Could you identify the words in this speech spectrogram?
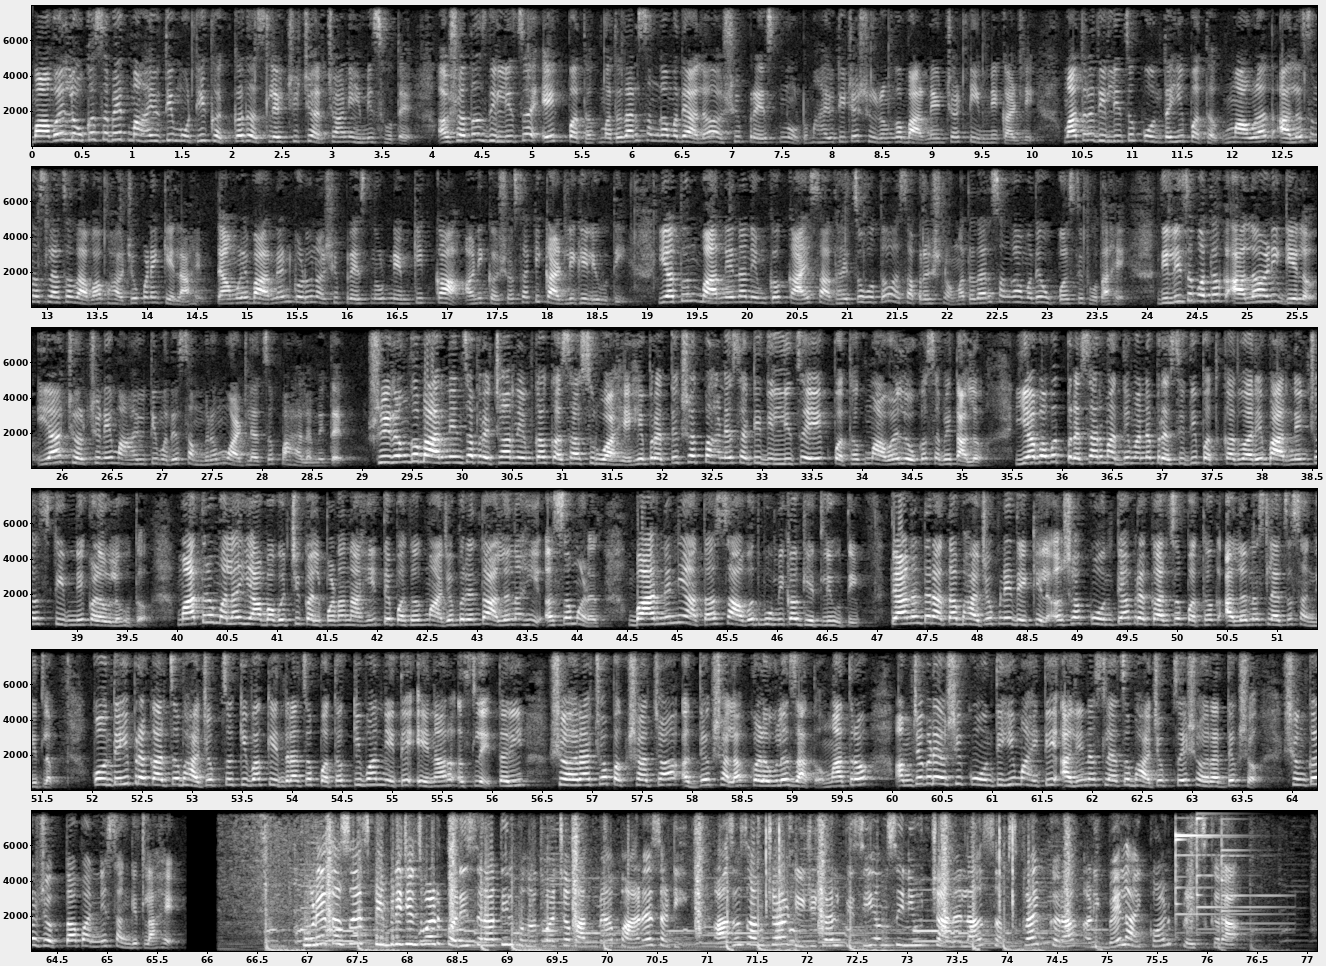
मावळ लोकसभेत महायुती मोठी खतखत असल्याची चर्चा नेहमीच होते. अशातच दिल्लीचं एक पथक मतदारसंघामध्ये आलं अशी प्रेस नोट महायुतीच्या श्रीरंग बारणे टीमने काढली. मात्र दिल्लीचं कोणतंही पथक मावळात आलंच नसल्याचा दावा भाजपने केला आहे. त्यामुळे बारण्यांकडून अशी प्रेस नोट नेमकी का आणि कशासाठी काढली गेली होती? यातून बारनेंना नेमकं काय साधायचं होतं असा प्रश्न मतदारसंघामध्ये उपस्थित होत आहे. दिल्लीचं पथक आलं आणि गेलं या चर्चेने महायुतीमध्ये संभ्रम वाढल्याचं पाहायला मिळतंय. श्रीरंग बारनेंचा प्रचार नेमका कसा सुरू आहे हे प्रत्यक्षात पाहण्यासाठी दिल्लीचं एक पथक मावळ लोकसभेत आलं. याबाबत प्रसार माध्यमांना प्रसिद्धी पथकाद्वारे बारनेंच्याच टीमने कळवलं होतं. मात्र मला याबाबतची कल्पना नाही ते पथक माझ्यापर्यंत आलं नाही असं म्हणत बारनेंनी आता सावध भूमिका घेतली होती. त्यानंतर आता भाजपने देखील अशा कोणत्या प्रकारचं पथक आलं नसल्याचं सांगितलं. कोणत्याही प्रकारचं भाजपचं किंवा केंद्राचं पथक किंवा नेते येणार असले तरी शहराच्या पक्षाच्या अध्यक्षाला कळवलं जातं. मात्र आमच्याकडे अशी कोणतीही माहिती आली नसल्याचं भाजपचे शहराध्यक्ष शंकर जगतापांनी सांगितलं आहे. पुणे तसेच पिंपरी चिंचवड परिसरातील महत्त्वाच्या बातम्या पाहण्यासाठी आजच आमच्या डिजिटल पीसीएमसी न्यूज चॅनलला सबस्क्राईब करा आणि बेल आयकॉन प्रेस करा.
